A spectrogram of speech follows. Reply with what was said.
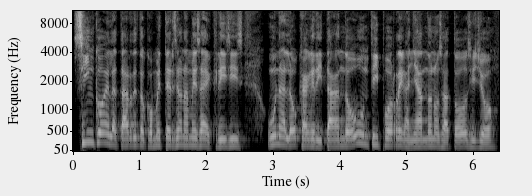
5 de la tarde tocó meterse a una mesa de crisis, una loca gritando, un tipo regañándonos a todos y yo,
